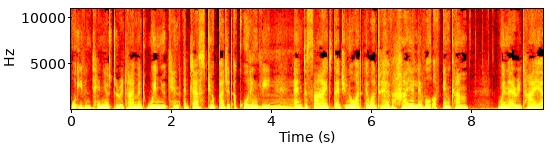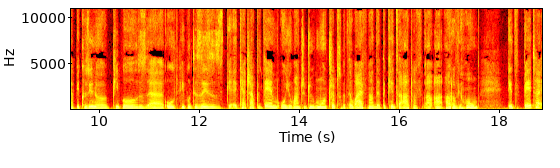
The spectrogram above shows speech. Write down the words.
or even 10 years to retirement when you can adjust your budget accordingly and decide that you know what I want to have a higher level of income when I retire because you know people's uh, old people diseases g- catch up with them, or you want to do more trips with the wife now that the kids are out of uh, are out of your home. It's better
